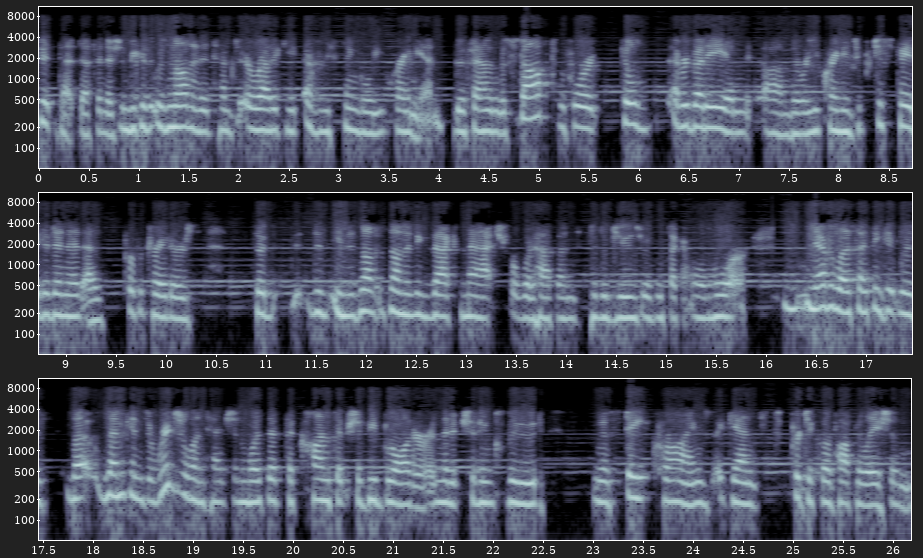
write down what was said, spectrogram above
fit that definition because it was not an attempt to eradicate every single Ukrainian. The famine was stopped before it killed everybody, and um, there were Ukrainians who participated in it as perpetrators. So it's not, it's not an exact match for what happened to the Jews during the Second World War. Nevertheless, I think it was Lemkin's original intention was that the concept should be broader and that it should include, you know, state crimes against particular populations.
